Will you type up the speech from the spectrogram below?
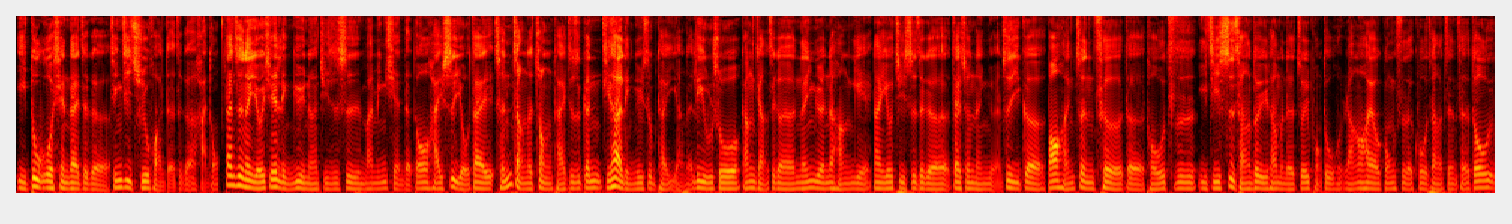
以度过现在这个经济趋缓的这个寒冬。但是呢，有一些领域呢，其实是蛮明显的，都还是有在成长的状态，就是跟其他的领域是不太一样的。例如说，刚讲这个能源的行业，那尤其是这个再生能源，是一个包含政策的投资以及市场对于他们的追捧度，然后还有公司的扩张的政策，都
